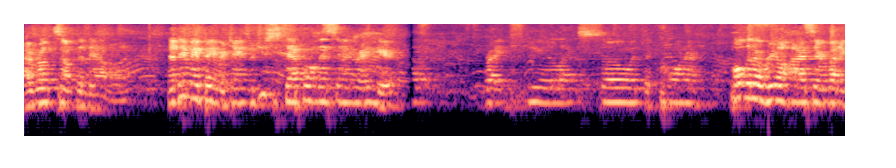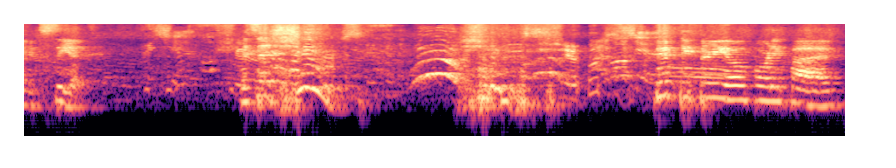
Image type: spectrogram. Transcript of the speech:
I wrote something down on it. Now do me a favor, James, would you step on this end right here? Right here, like so, at the corner. Hold it up real high so everybody can see it. It says shoes shoes. Shoes. 53045,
